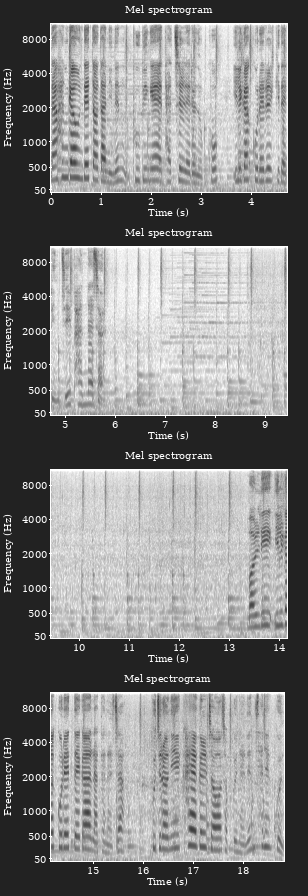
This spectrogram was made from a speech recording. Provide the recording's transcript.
바다 한가운데 떠다니는 부빙에 닻을 내려놓고 일각고래를 기다린 지 반나절. 멀리 일각고래 떼가 나타나자 부지런히 카약을 저어 접근하는 사냥꾼.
